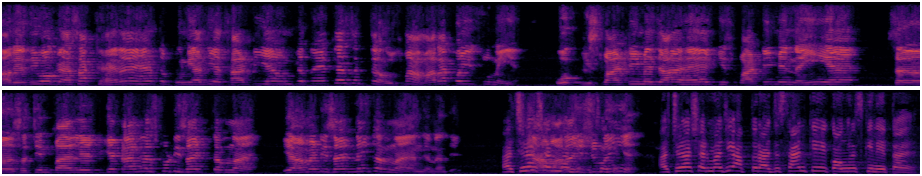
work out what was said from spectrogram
और यदि वो ऐसा कह रहे हैं तो पुनिया जी अथॉरिटी है उनके तो ये कह सकते हैं उसमें हमारा कोई इशू नहीं है। वो किस पार्टी में जाए है किस पार्टी में नहीं है सचिन पायलट ये कांग्रेस को डिसाइड करना है। ये हमें डिसाइड नहीं करना है अंजना जी। अर्चना शर्मा जी नहीं है। अर्चना शर्मा जी आप तो राजस्थान के कांग्रेस की नेता हैं।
